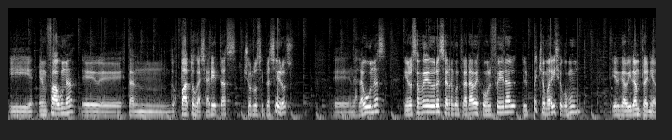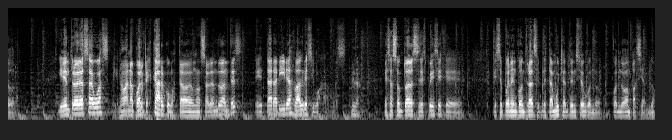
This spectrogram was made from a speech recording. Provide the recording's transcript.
Y en fauna eh, están los patos, gallaretas, chorros y playeros eh, en las lagunas. Y en los alrededores se van a encontrar aves como el federal, el pecho amarillo común y el gavilán planeador. Y dentro de las aguas, que no van a poder pescar, como estábamos hablando antes, eh, tarariras, bagres y mojarras. Mira. Esas son todas las especies que, que se pueden encontrar si presta mucha atención cuando, cuando van paseando.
